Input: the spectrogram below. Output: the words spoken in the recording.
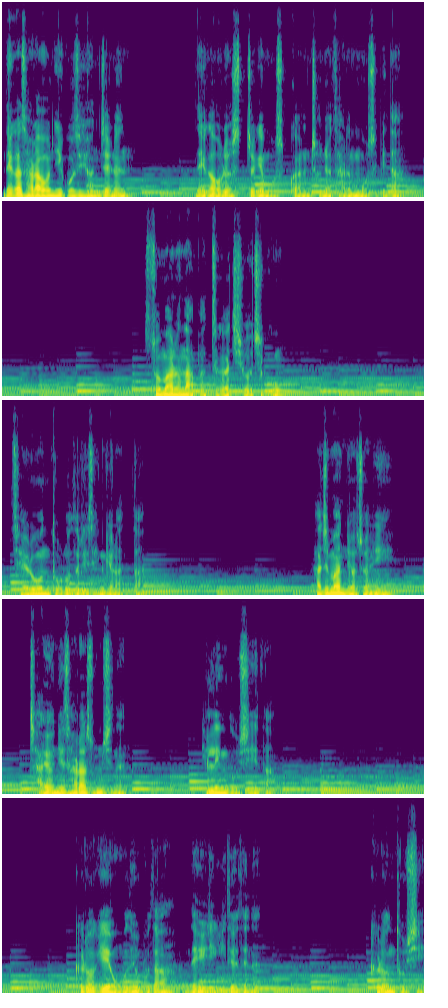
내가 살아온 이곳의 현재는 내가 어렸을 적의 모습과는 전혀 다른 모습이다. 수많은 아파트가 지어지고 새로운 도로들이 생겨났다. 하지만 여전히 자연이 살아 숨쉬는 힐링 도시이다. 그러기에 오늘보다 내일이 기대되는 그런 도시.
